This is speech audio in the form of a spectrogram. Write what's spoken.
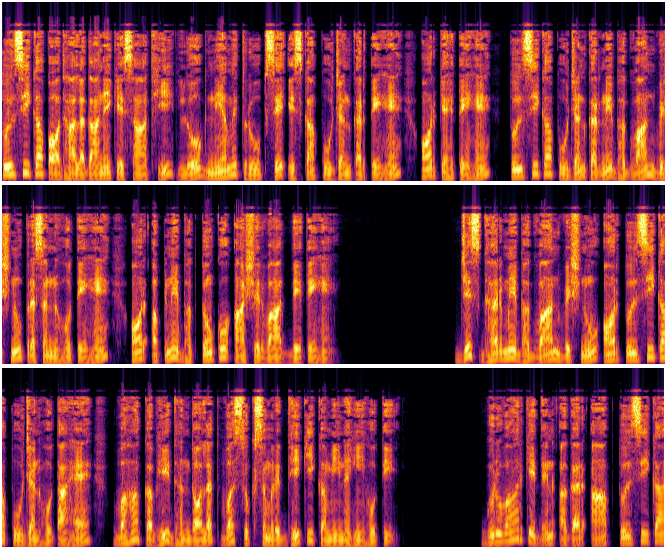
तुलसी का पौधा लगाने के साथ ही लोग नियमित रूप से इसका पूजन करते हैं और कहते हैं तुलसी का पूजन करने भगवान विष्णु प्रसन्न होते हैं और अपने भक्तों को आशीर्वाद देते हैं। जिस घर में भगवान विष्णु और तुलसी का पूजन होता है, वहाँ कभी धन दौलत व सुख समृद्धि की कमी नहीं होती। गुरुवार के दिन अगर आप तुलसी का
